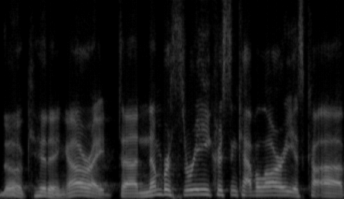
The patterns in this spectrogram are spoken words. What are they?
No kidding. All right. Uh, number three, Kristin Cavallari is, uh,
